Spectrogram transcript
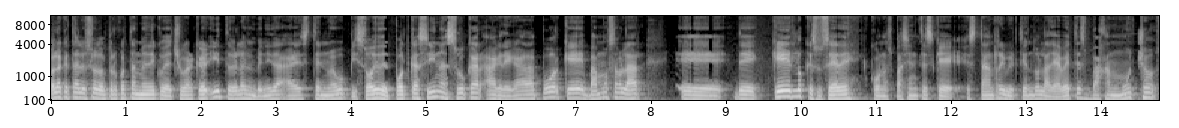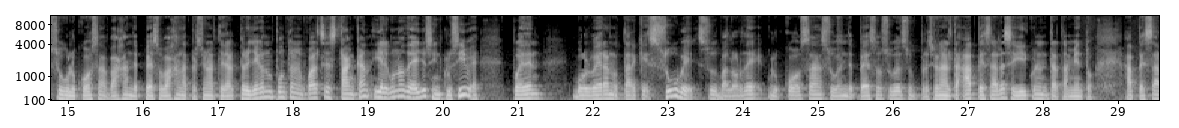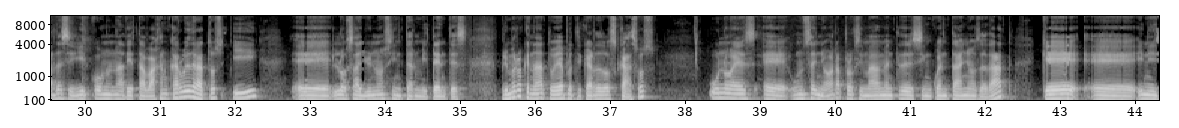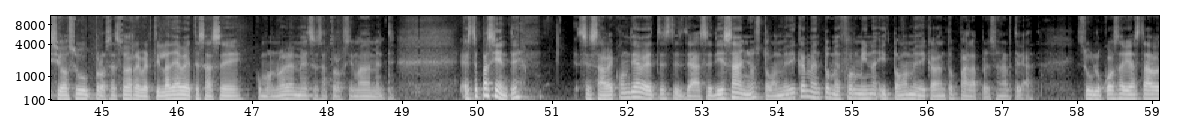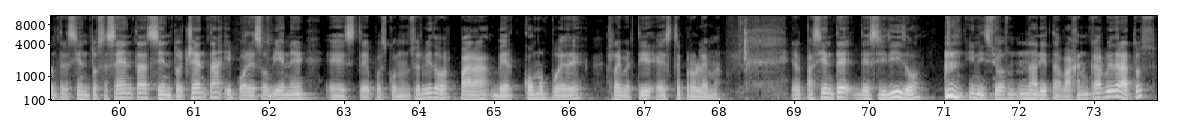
Hola, ¿qué tal? Yo soy el Dr. Cota, médico de Sugar Care y te doy la bienvenida a este nuevo episodio del podcast sin azúcar agregada porque vamos a hablar eh, de qué es lo que sucede con los pacientes que están revirtiendo la diabetes, bajan mucho su glucosa, bajan de peso, bajan la presión arterial, pero llegan a un punto en el cual se estancan y algunos de ellos inclusive pueden volver a notar que sube su valor de glucosa, suben de peso, sube su presión alta, a pesar de seguir con el tratamiento, a pesar de seguir con una dieta baja en carbohidratos y eh, los ayunos intermitentes. Primero que nada te voy a platicar de dos casos. Uno es eh, un señor aproximadamente de 50 años de edad que eh, inició su proceso de revertir la diabetes hace como nueve meses aproximadamente. Este paciente se sabe con diabetes desde hace 10 años, toma medicamento, metformina y toma medicamento para la presión arterial. Su glucosa había estado entre 160, 180 y por eso viene este, pues, con un servidor para ver cómo puede revertir este problema. El paciente decidido inició una dieta baja en carbohidratos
